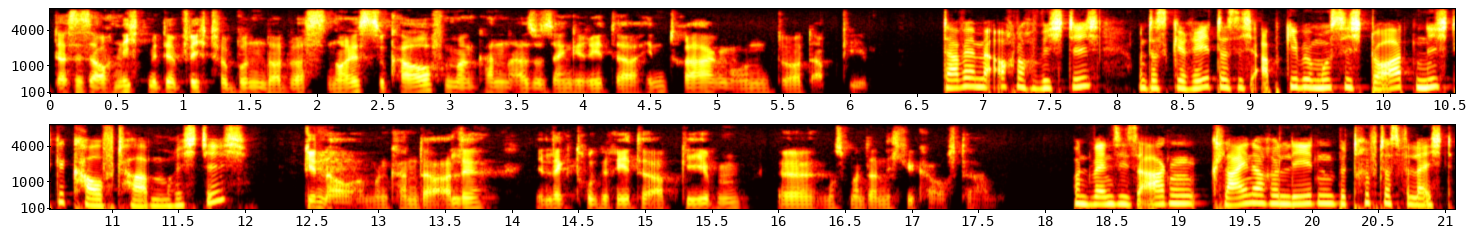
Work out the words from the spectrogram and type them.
das ist auch nicht mit der Pflicht verbunden, dort was Neues zu kaufen. Man kann also sein Gerät da hintragen und dort abgeben. Da wäre mir auch noch wichtig, und das Gerät, das ich abgebe, muss ich dort nicht gekauft haben, richtig? Genau, man kann da alle Elektrogeräte abgeben, äh, muss man dann nicht gekauft haben. Und wenn Sie sagen, kleinere Läden betrifft das vielleicht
